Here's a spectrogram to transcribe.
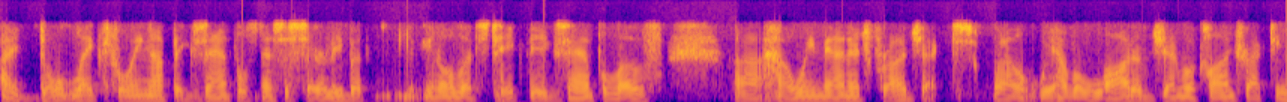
I don't like throwing up examples necessarily, but you know let's take the example of uh, how we manage projects. Well, we have a lot of general contracting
